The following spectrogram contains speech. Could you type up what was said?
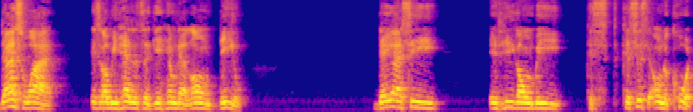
That's why it's gonna be hesitant to get him that long deal. They gotta see if he gonna be cons- consistent on the court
